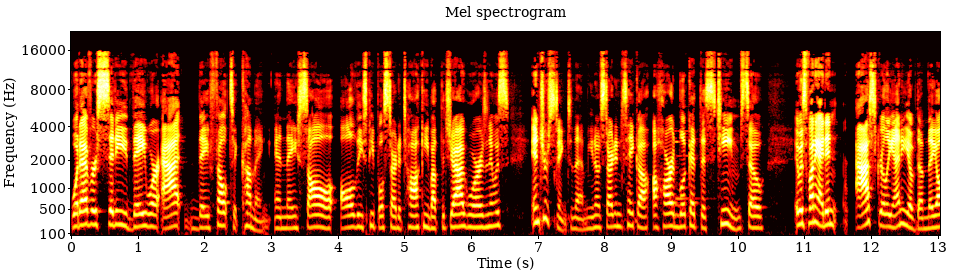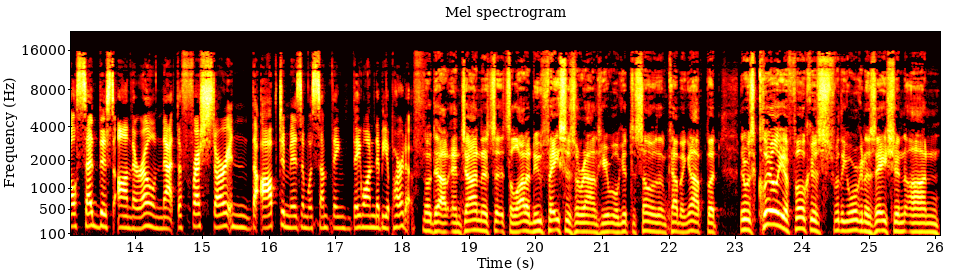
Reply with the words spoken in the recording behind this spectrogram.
whatever city they were at, they felt it coming and they saw all these people started talking about the Jaguars and it was interesting to them, you know, starting to take a, a hard look at this team. So it was funny. I didn't ask really any of them. They all said this on their own that the fresh start and the optimism was something they wanted to be a part of. No doubt. And John, it's it's a lot of new faces around here. We'll get to some of them coming up, but there was clearly a focus for the organization on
